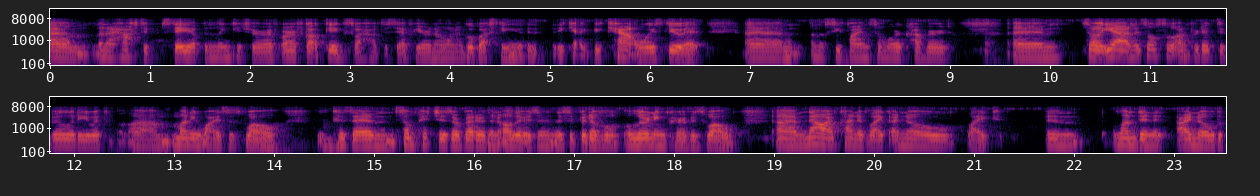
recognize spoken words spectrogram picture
um, and I have to stay up in Lincolnshire, or I've got gigs, so I have to stay up here, and I want to go busking, it, you, can't, you can't always do it um, unless you find somewhere covered. Um, so yeah, and it's also unpredictability with um, money wise as well, because mm-hmm. um, some pitches are better than others, and there's a bit of a, learning curve as well. Um, now I've kind of like I know like in London, it, I know the,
